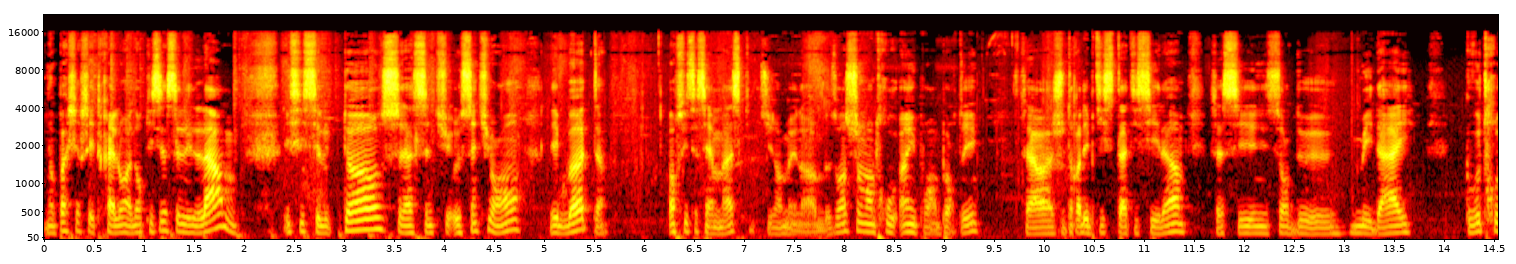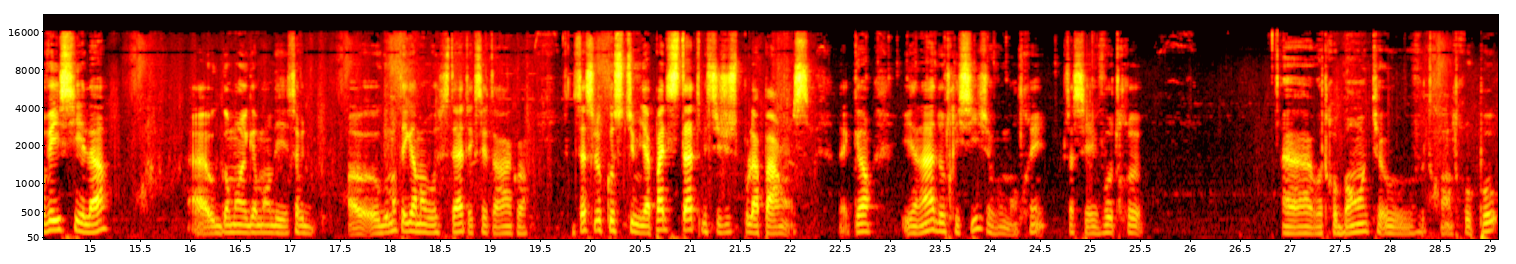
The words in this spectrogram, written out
Non pas chercher très loin. Donc ici, c'est les larmes. Ici, c'est le torse, la ceinture, le ceinturon, les bottes. Ensuite, ça, c'est un masque. Si j'en ai besoin. Si on en trouve un, il pourra en porter. Ça ajoutera des petits stats ici et là. Ça, c'est une sorte de médaille que vous trouvez ici et là. Euh, augmente également des, euh, augmente également vos stats, etc. Ça, c'est le costume. Il n'y a pas de stats, mais c'est juste pour l'apparence. D'accord? Il y en a d'autres ici, je vais vous montrer. Ça, c'est votre euh, votre banque ou votre entrepôt.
